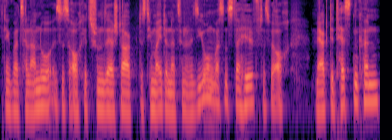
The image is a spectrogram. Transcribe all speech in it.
Ich denke, bei Zalando ist es auch jetzt schon sehr stark das Thema Internationalisierung, was uns da hilft, dass wir auch Märkte testen können,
